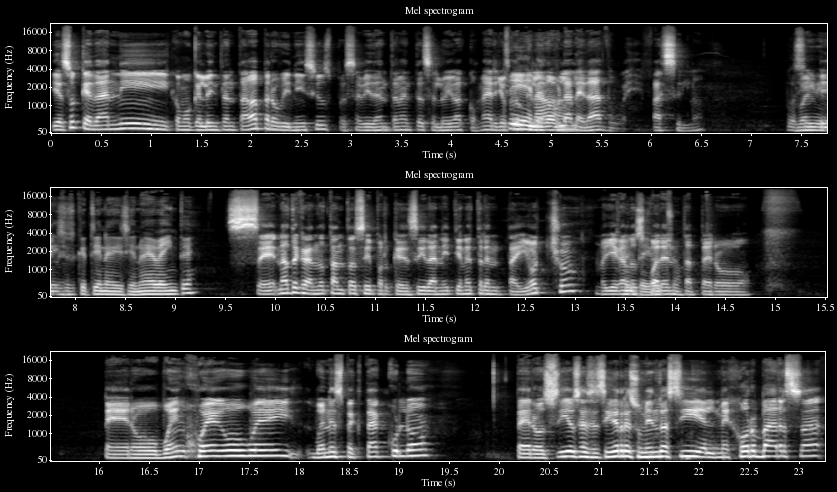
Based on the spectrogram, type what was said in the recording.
Y eso que Dani como que lo intentaba, pero Vinicius, pues evidentemente se lo iba a comer. Yo creo que le dobla la edad, güey. Fácil, ¿no? Pues sí, Vinicius que tiene 19, 20. Sí, no te creando tanto así, porque sí, Dani tiene 38, no llega a los 40, pero. Pero buen juego, güey. Buen espectáculo. Pero sí, o sea, se sigue resumiendo así. El mejor Barça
